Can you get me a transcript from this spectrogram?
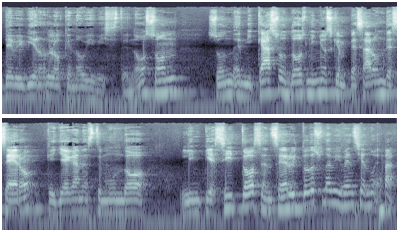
de vivir lo que no viviste, ¿no? Son son, en mi caso, dos niños que empezaron de cero, que llegan a este mundo limpiecitos, en cero, y todo es una vivencia nueva.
